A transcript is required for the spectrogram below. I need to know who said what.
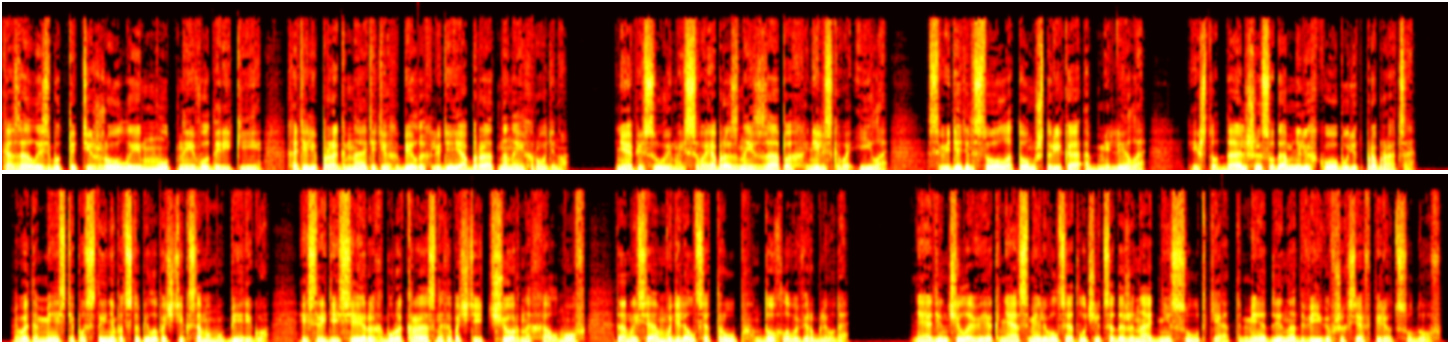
Speaker 1: Казалось, будто тяжелые мутные воды реки хотели прогнать этих белых людей обратно на их родину. Неописуемый, своеобразный запах нильского ила свидетельствовал о том, что река обмелела и что дальше судам нелегко будет пробраться. В этом месте пустыня подступила почти к самому берегу, и среди серых, буро-красных и почти черных холмов там и сям выделялся труп дохлого верблюда. Ни один человек не осмеливался отлучиться даже на одни сутки от медленно двигавшихся вперед судов.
